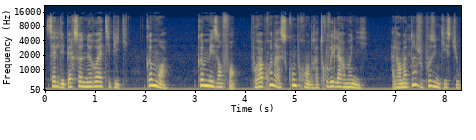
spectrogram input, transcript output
celle des personnes neuroatypiques, comme moi, comme mes enfants, pour apprendre à se comprendre, à trouver de l'harmonie. Alors maintenant, je vous pose une question.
